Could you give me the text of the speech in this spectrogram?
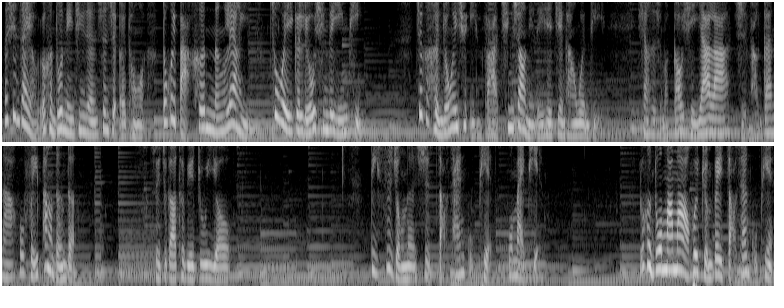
那现在有有很多年轻人甚至儿童哦，都会把喝能量饮作为一个流行的饮品，这个很容易去引发青少年的一些健康问题，像是什么高血压啦、脂肪肝啊或肥胖等等。所以这个要特别注意哦。第四种呢是早餐谷片或麦片，有很多妈妈会准备早餐谷片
